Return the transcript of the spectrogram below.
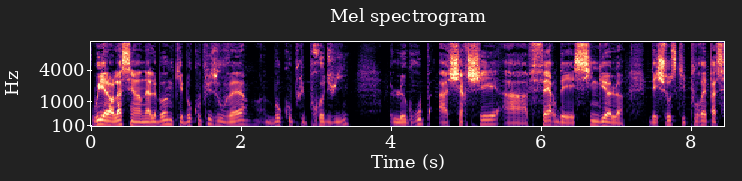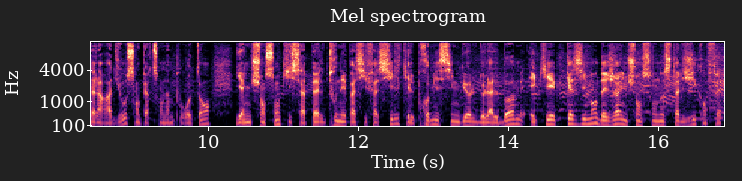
Oui, alors là, c'est un album qui est beaucoup plus ouvert, beaucoup plus produit. Le groupe a cherché à faire des singles, des choses qui pourraient passer à la radio sans perdre son âme pour autant. Il y a une chanson qui s'appelle Tout n'est pas si facile, qui est le premier single de l'album et qui est quasiment déjà une chanson nostalgique en fait.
